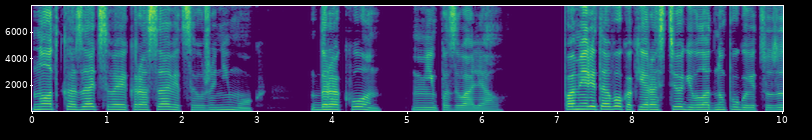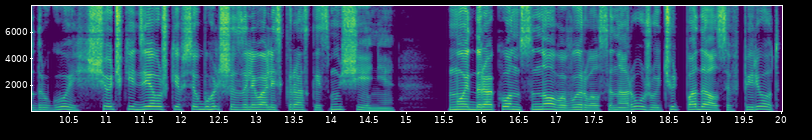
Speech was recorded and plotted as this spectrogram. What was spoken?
Но отказать своей красавице уже не мог. Дракон не позволял. По мере того, как я расстегивал одну пуговицу за другой, щечки девушки все больше заливались краской смущения. Мой дракон снова вырвался наружу и чуть подался вперед,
